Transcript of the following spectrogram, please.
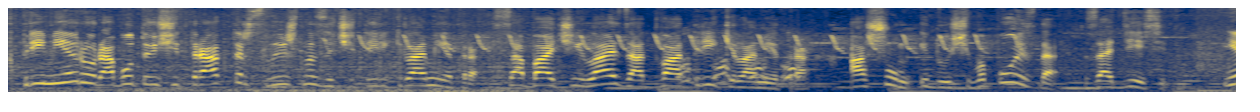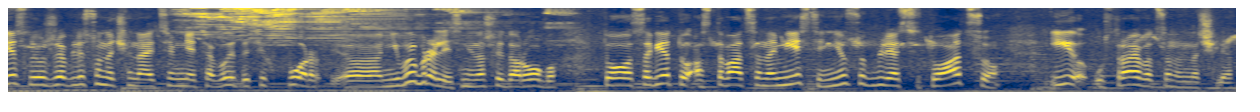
К примеру, работающий трактор слышно за 4 километра, собачий лай за 2-3 километра, а шум идущего поезда за 10. Если уже в лесу начинает темнеть, а вы до сих пор э, не выбрались, не нашли дорогу, то советую оставаться на месте, не усугублять ситуацию и устраиваться на ночлег.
